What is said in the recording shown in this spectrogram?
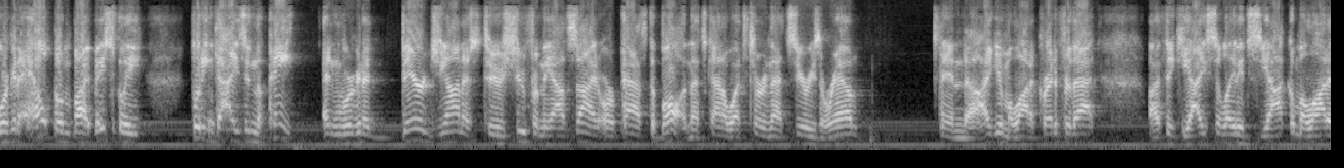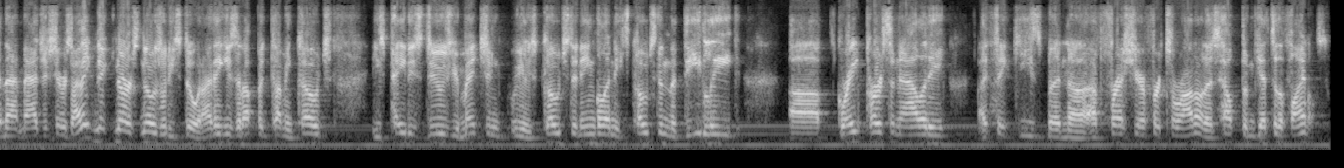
we're going to help him by basically putting guys in the paint, and we're going to dare Giannis to shoot from the outside or pass the ball, and that's kind of what turned that series around. And uh, I give him a lot of credit for that. I think he isolated Siakam a lot in that Magic series. I think Nick Nurse knows what he's doing. I think he's an up and coming coach. He's paid his dues. You mentioned he's coached in England. He's coached in the D League. Uh, great personality. I think he's been uh, a fresh air for Toronto and has helped them get to the finals.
